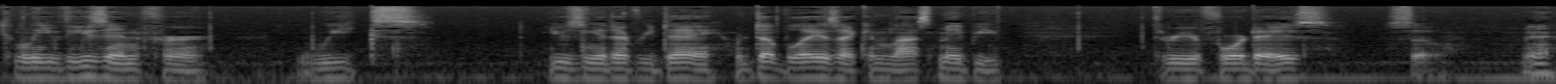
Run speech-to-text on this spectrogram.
Can leave these in for weeks using it every day. With double A's, I can last maybe three or four days. So, yeah,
